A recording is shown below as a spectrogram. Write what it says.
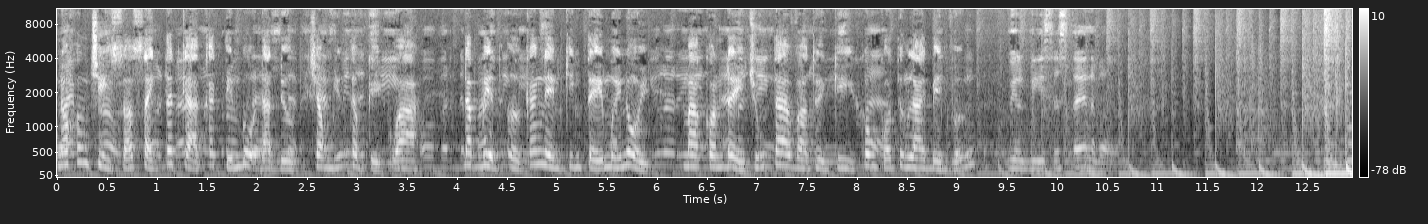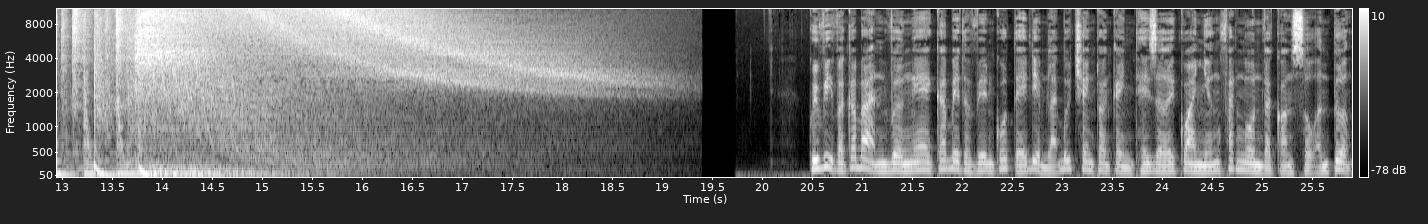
Nó không chỉ xóa sạch tất cả các tiến bộ đạt được trong những thập kỷ qua, đặc biệt ở các nền kinh tế mới nổi, mà còn đẩy chúng ta vào thời kỳ không có tương lai bền vững. Quý vị và các bạn vừa nghe các biên tập viên quốc tế điểm lại bức tranh toàn cảnh thế giới qua những phát ngôn và con số ấn tượng.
